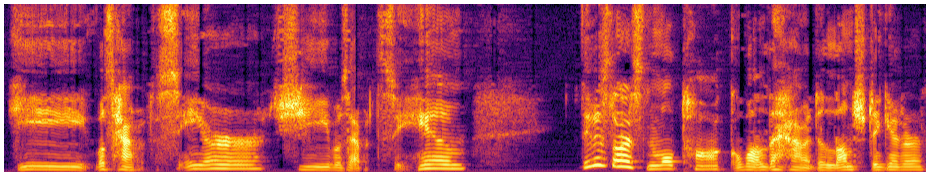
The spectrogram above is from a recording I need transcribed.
He was happy to see her. She was happy to see him. They started small talk while they had the lunch together.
